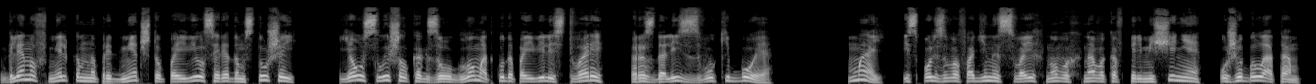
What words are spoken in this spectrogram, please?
Глянув мельком на предмет, что появился рядом с тушей, я услышал, как за углом, откуда появились твари, раздались звуки боя. Май, использовав один из своих новых навыков перемещения, уже была там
